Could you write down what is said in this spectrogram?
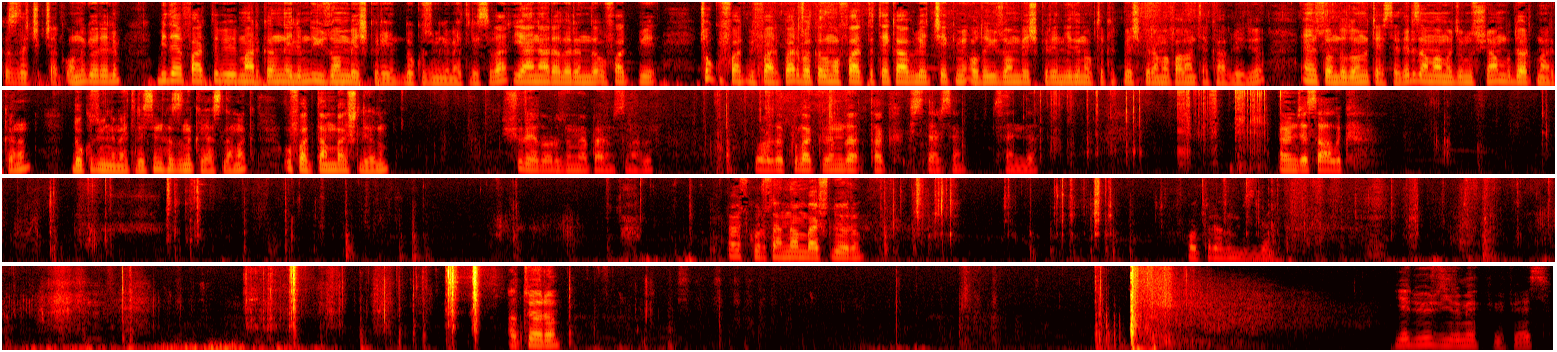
hızla çıkacak onu görelim. Bir de farklı bir markanın elimde 115 grain 9 milimetresi var. Yani aralarında ufak bir çok ufak bir fark var. Bakalım o farklı tekabül edecek mi? O da 115 gram 7.45 grama falan tekabül ediyor. En sonunda da onu test ederiz ama amacımız şu an bu 4 markanın 9 milimetresinin hızını kıyaslamak. Ufaktan başlayalım. Şuraya doğru zoom yapar mısın abi? Bu arada kulaklığını da tak istersen sen de. Önce sağlık. Öz kursandan başlıyorum. Oturalım biz de. Atıyorum. Yedi yüz yirmi FPS.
